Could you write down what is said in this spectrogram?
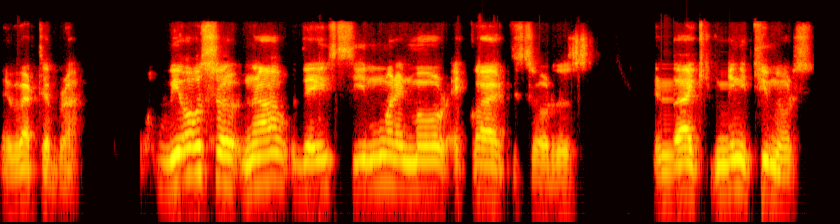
vertebra. We also nowadays see more and more acquired disorders, like many tumors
